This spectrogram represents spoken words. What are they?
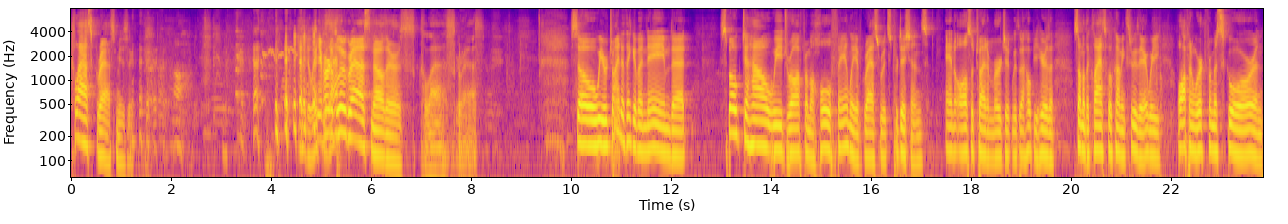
class grass music. You've heard of bluegrass? No, there's class grass. So we were trying to think of a name that spoke to how we draw from a whole family of grassroots traditions and also try to merge it with, I hope you hear the, some of the classical coming through there. We often work from a score, and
